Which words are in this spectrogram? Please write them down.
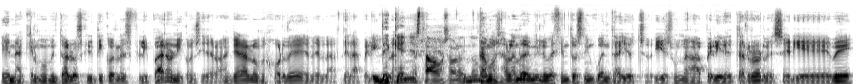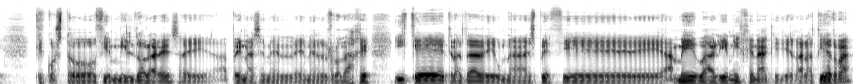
en aquel momento a los críticos les fliparon y consideraban que era lo mejor de, de, la, de la película. ¿De qué año estábamos hablando? Estamos hablando de 1958 y es una peli de terror de serie B que costó 100 mil dólares eh, apenas en el, en el rodaje y que trata de una especie de ameba alienígena que llega a la Tierra,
